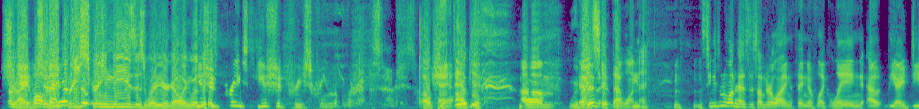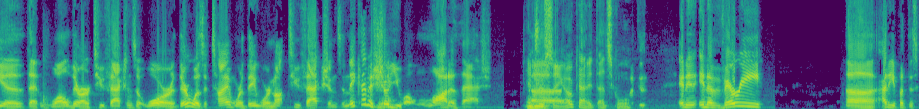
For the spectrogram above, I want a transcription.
should Okay, I well, should I you have to- pre-screen these? Is where you're going with you it? should pre you should pre-screen the Blur episode. is what you Okay, should do. I'll give- Um, we might then- skip that one then. season one has this underlying thing of like laying out the idea that while there are two factions at war, there was a time where they were not two factions, and they kind of show Yeah. you a lot of that. Interesting. okay, that's cool. And in, in a very uh how do you put this?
